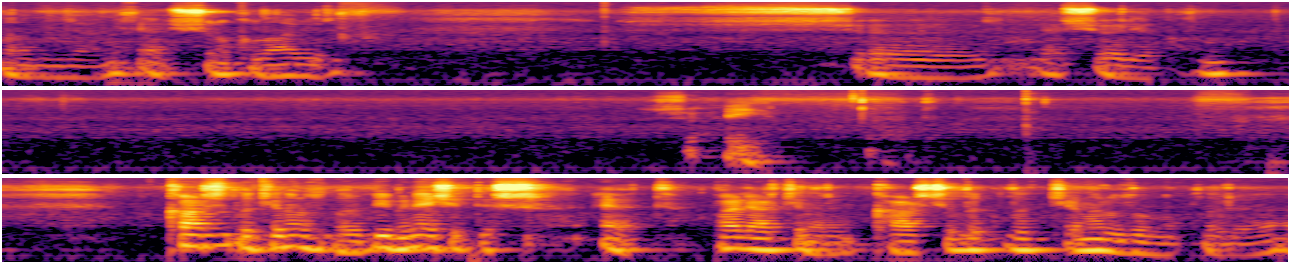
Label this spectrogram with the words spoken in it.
kullanabileceğimiz. Yani şunu kullanabiliriz. Şöyle, şöyle yapalım. Şöyle iyi. Evet. Karşılıklı kenar uzunlukları birbirine eşittir. Evet. Paralel kenarın karşılıklı kenar uzunlukları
